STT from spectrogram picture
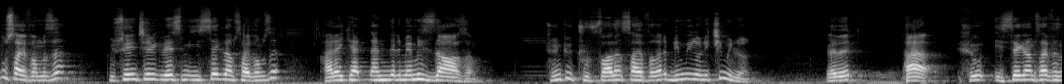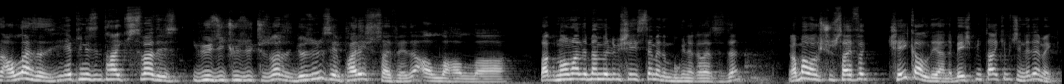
Bu sayfamızı Hüseyin Çevik resmi Instagram sayfamızı hareketlendirmemiz lazım. Çünkü küffarın sayfaları 1 milyon 2 milyon. Evet. Ha şu Instagram sayfasında Allah razı. Hepinizin takipçisi vardır. 100, 200, 300 vardır. Gözünü seveyim paylaş şu sayfayı da. Allah Allah. Bak normalde ben böyle bir şey istemedim bugüne kadar sizden. Ama bak şu sayfa şey kaldı yani. 5000 takipçi ne demek?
